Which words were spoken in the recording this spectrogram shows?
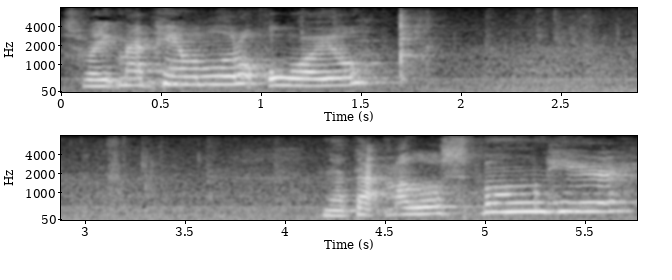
Sprayed my pan with a little oil. And I got my little spoon here.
